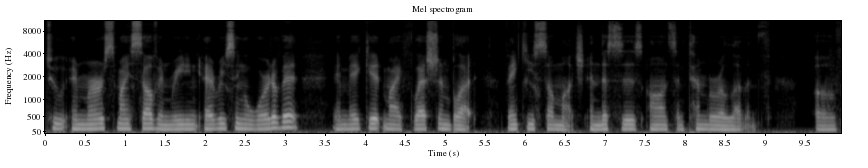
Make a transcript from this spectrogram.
to immerse myself in reading every single word of it and make it my flesh and blood. Thank you so much. And this is on September 11th of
